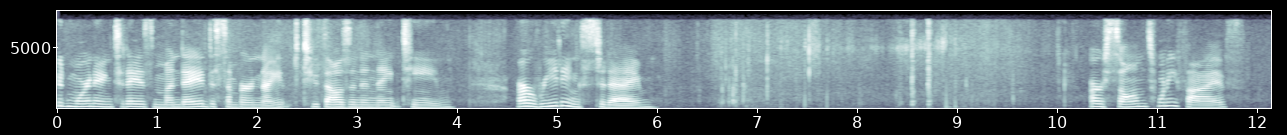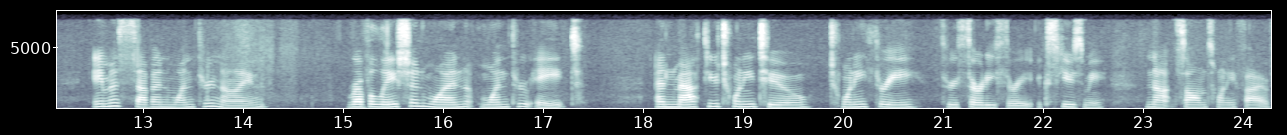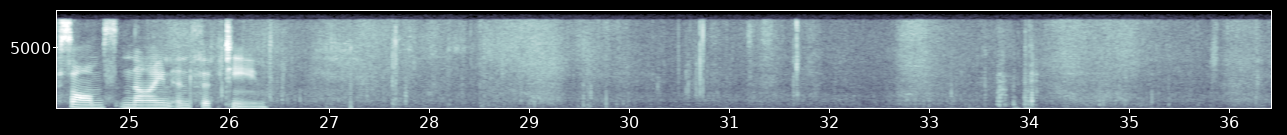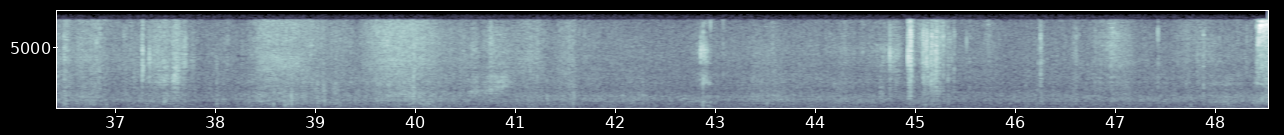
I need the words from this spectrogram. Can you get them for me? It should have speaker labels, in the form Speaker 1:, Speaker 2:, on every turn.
Speaker 1: Good morning. Today is Monday, December 9th, 2019. Our readings today are Psalm 25, Amos 7 1 through 9, Revelation 1 1 through 8, and Matthew 22 23 through 33. Excuse me, not Psalm 25, Psalms 9 and 15.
